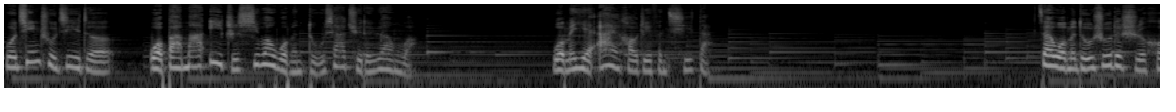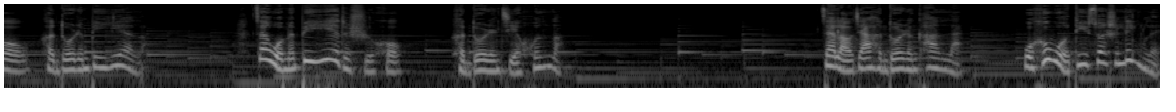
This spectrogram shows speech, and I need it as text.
我清楚记得我爸妈一直希望我们读下去的愿望，我们也爱好这份期待。在我们读书的时候，很多人毕业了；在我们毕业的时候，很多人结婚了，在老家很多人看来，我和我弟算是另类。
